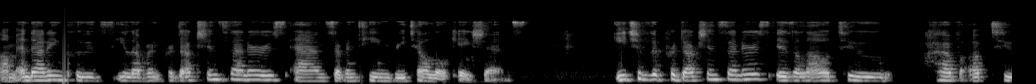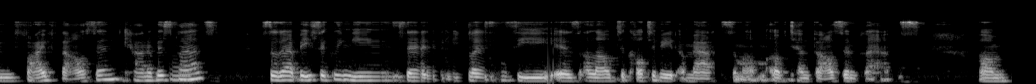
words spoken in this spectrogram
um, and that includes 11 production centers and 17 retail locations. Each of the production centers is allowed to have up to 5,000 cannabis mm. plants. So that basically means that each licensee is allowed to cultivate a maximum of 10,000 plants. Um,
